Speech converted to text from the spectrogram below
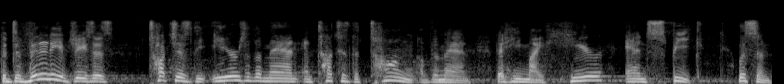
The divinity of Jesus touches the ears of the man and touches the tongue of the man that he might hear and speak. Listen,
